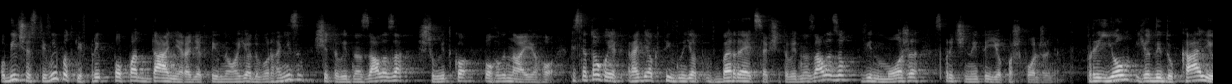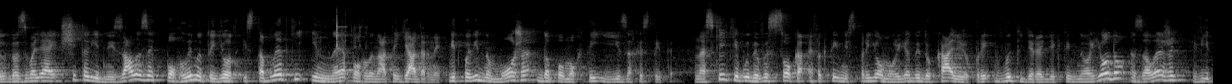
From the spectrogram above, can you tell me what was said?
У більшості випадків при попаданні радіоактивного йоду в організм щитовидна залоза швидко поглинає його. Після того, як радіоактивний йод вбереться в щитовидну залозу, він може спричинити її пошкодження. Прийом йодиду калію дозволяє щитовідній залозі поглинути йод із таблетки і не поглинати ядерний. Відповідно, може допомогти її захистити. Наскільки буде висока ефективність прийому йодиду калію при викиді радіоактивного йоду, залежить від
